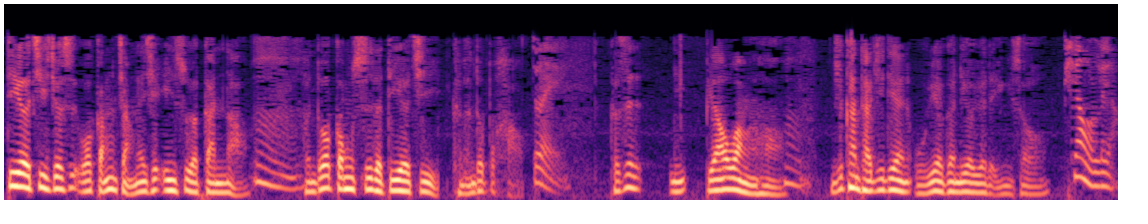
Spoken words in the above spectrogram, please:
第二季就是我刚讲那些因素的干扰，嗯，很多公司的第二季可能都不好，对。可是你不要忘了哈，嗯，你去看台积电五月跟六月的营收，漂亮。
